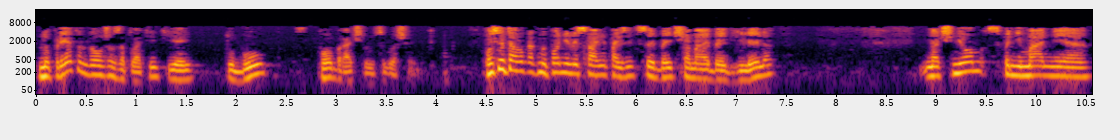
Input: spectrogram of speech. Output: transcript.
но при этом должен заплатить ей тубу по брачному соглашению. После того, как мы поняли с вами позиции Бейт Шама и Бейт Гилеля, начнем с понимания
